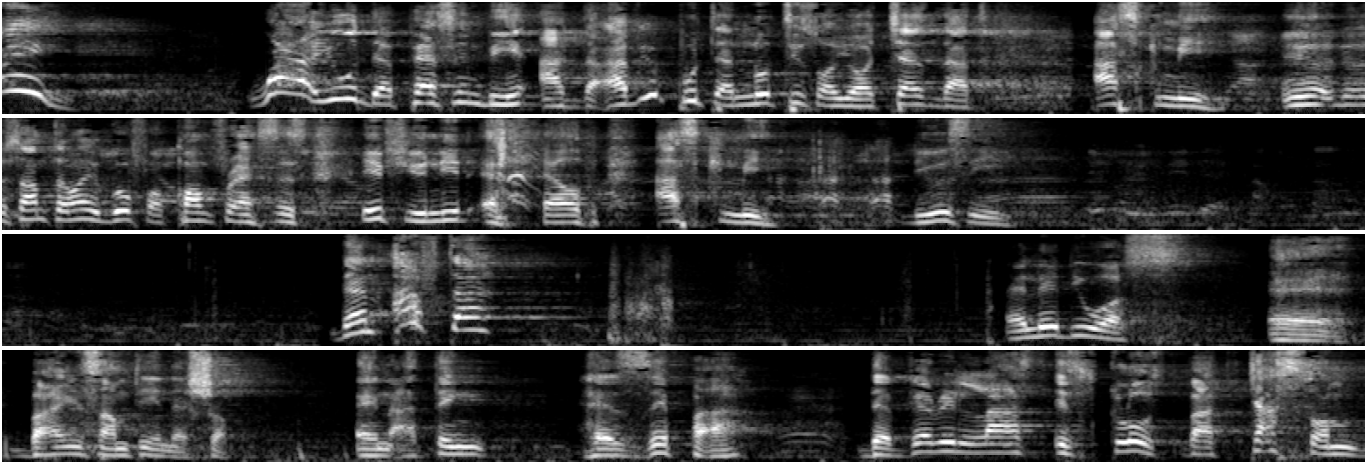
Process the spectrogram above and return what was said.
Hey, why are you the person being asked that? Have you put a notice on your chest that ask me? You sometimes when you go for conferences, if you need help, ask me. Do you see? Then after a lady was uh, buying something in a shop, and I think her zipper, the very last is closed, but just some.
